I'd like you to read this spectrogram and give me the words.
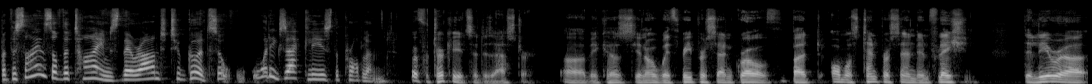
But the signs of the times, they aren't too good. So what exactly is the problem? Well, for Turkey, it's a disaster. Uh, because, you know, with 3% growth, but almost 10% inflation, the lira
